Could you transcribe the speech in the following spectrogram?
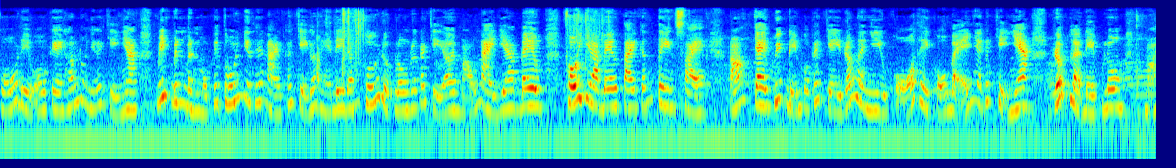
phố đều ok hết luôn nha các chị nha. Biết bên mình một cái túi như thế này, các chị có thể đi đám cưới được luôn đó các chị ơi. Mẫu này da beo, phối da beo, tay cánh tiên xòe. Đó, chay khuyết điểm của các chị rất là nhiều, cổ thì cổ bẻ nha các chị nha. Rất là đẹp luôn. Mà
